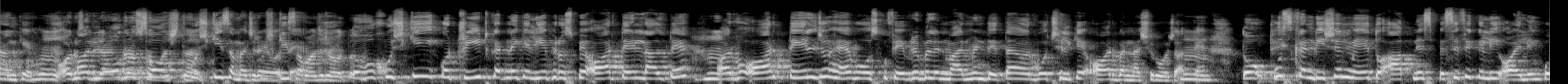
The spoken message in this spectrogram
रंग के। हम्म, और, और लोग उसको खुश्की समझ रहे होते हैं। तो वो खुश्की को ट्रीट करने के लिए फिर उस पर और तेल डालते हैं हम्म। और वो और तेल जो है वो उसको फेवरेबल इन्वायरमेंट देता है और वो छिलके और बनना शुरू हो जाते हैं। हम्म। तो उस कंडीशन में तो आपने स्पेसिफिकली ऑयलिंग को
